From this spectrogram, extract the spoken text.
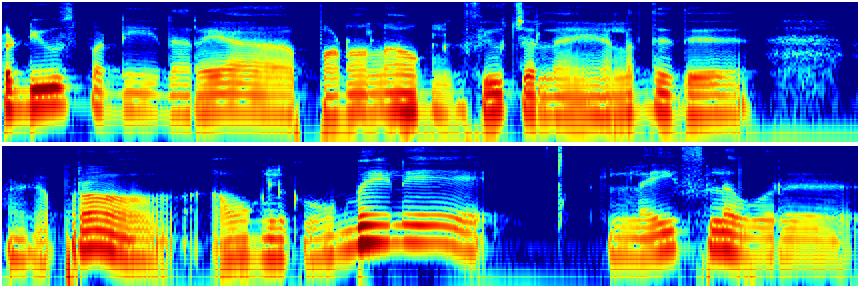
ப்ரொடியூஸ் பண்ணி நிறையா பணம்லாம் அவங்களுக்கு ஃப்யூச்சரில் இழந்தது. அதுக்கப்புறம் அவங்களுக்கு உண்மையிலே லைஃப்பில் ஒரு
